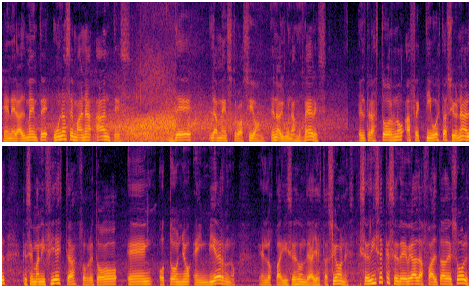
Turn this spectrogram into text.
generalmente una semana antes de la menstruación en algunas mujeres. El trastorno afectivo estacional que se manifiesta sobre todo en otoño e invierno en los países donde hay estaciones. Se dice que se debe a la falta de sol.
